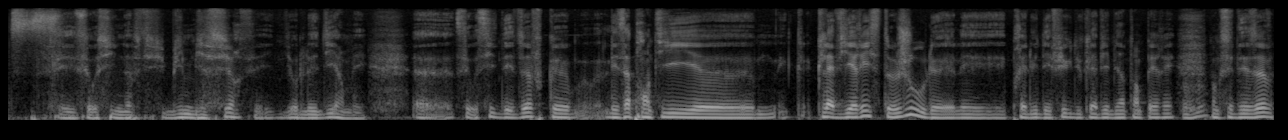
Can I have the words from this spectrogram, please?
c'est aussi une œuvre sublime, bien sûr, c'est idiot de le dire, mais c'est aussi des œuvres que les apprentis claviéristes jouent, les, préludes et fugues du clavier bien tempéré. Mhm. Donc c'est des œuvres,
